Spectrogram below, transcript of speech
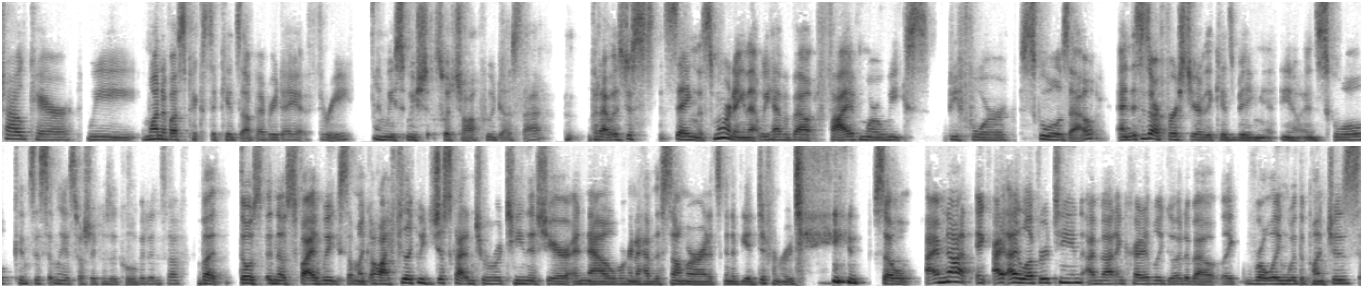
childcare. We one of us picks the kids up every day at three, and we we switch off who does that. But I was just saying this morning that we have about five more weeks before school is out, and this is our first year of the kids being you know in school consistently, especially because of COVID and stuff. But those in those five weeks, I'm like, oh, I feel like we just got into a routine this year, and now we're gonna have the summer, and it's gonna be a different routine. so I'm not. I, I love routine. I'm not incredibly good about like rolling with the punches,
